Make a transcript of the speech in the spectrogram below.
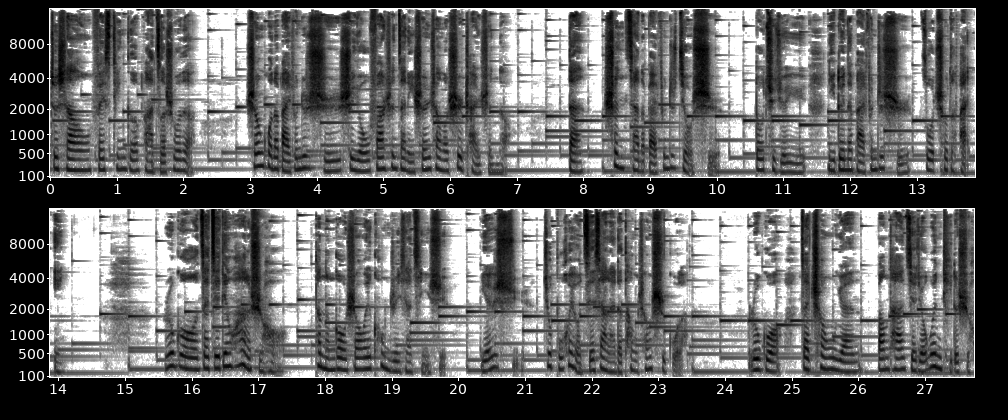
就像费斯汀格法则说的，生活的百分之十是由发生在你身上的事产生的，但剩下的百分之九十都取决于你对那百分之十做出的反应。如果在接电话的时候，他能够稍微控制一下情绪，也许就不会有接下来的烫伤事故了。如果在乘务员帮他解决问题的时候，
